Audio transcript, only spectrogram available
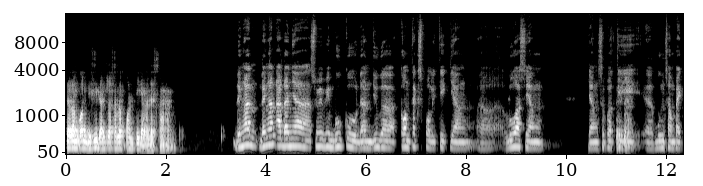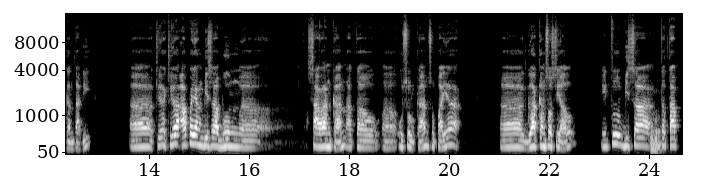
dalam kondisi dan suasana politik yang ada sekarang. Dengan dengan adanya sweeping buku dan juga konteks politik yang uh, luas yang yang seperti uh, Bung sampaikan tadi, eh, kira-kira apa yang bisa Bung uh, sarankan atau uh, usulkan supaya uh, gerakan sosial itu bisa tetap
